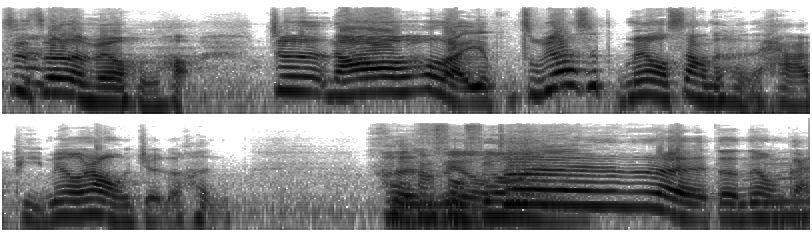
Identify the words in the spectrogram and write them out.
是真的没有很好。就是，然后后来也主要是没有上的很 happy，没有让我觉得很很很对对对对的那种感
